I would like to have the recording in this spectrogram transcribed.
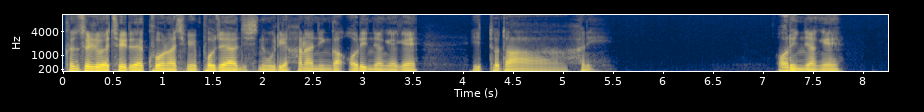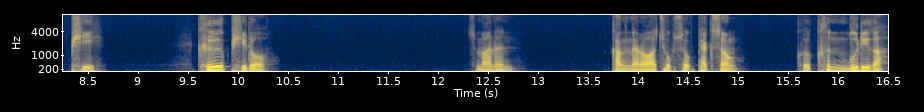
큰 소리로 외쳐 이르되 구원하심이 보좌에 앉으신 우리 하나님과 어린 양에게 있도다 하니 어린 양의 피, 그 피로 수많은 각 나라와 족속 백성 그 큰 무리가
